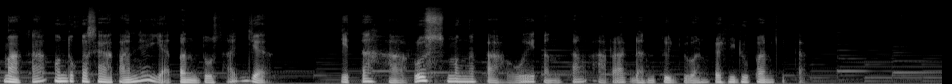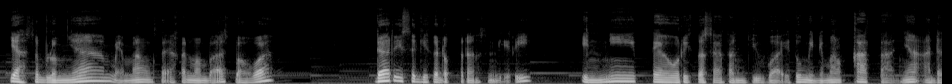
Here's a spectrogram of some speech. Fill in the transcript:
maka untuk kesehatannya ya tentu saja kita harus mengetahui tentang arah dan tujuan kehidupan kita. Ya, sebelumnya memang saya akan membahas bahwa dari segi kedokteran sendiri, ini teori kesehatan jiwa itu minimal katanya ada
